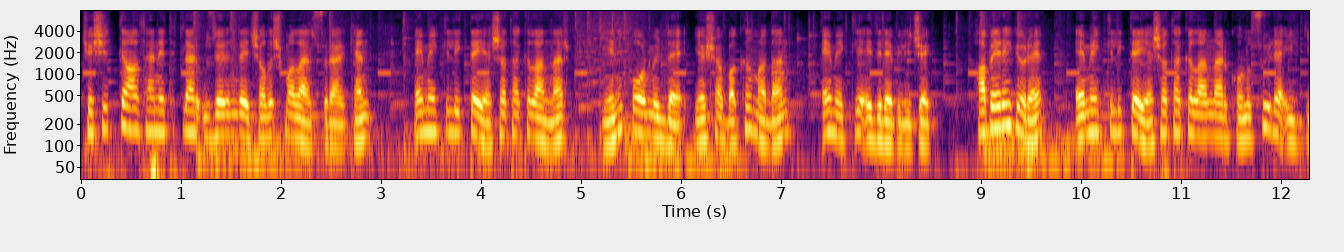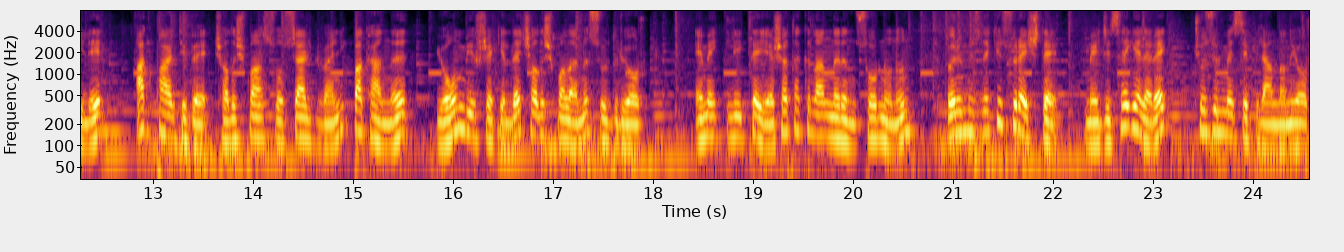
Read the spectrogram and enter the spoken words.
Çeşitli alternatifler üzerinde çalışmalar sürerken emeklilikte yaşa takılanlar yeni formülde yaşa bakılmadan emekli edilebilecek. Habere göre emeklilikte yaşa takılanlar konusuyla ilgili AK Parti ve Çalışma Sosyal Güvenlik Bakanlığı yoğun bir şekilde çalışmalarını sürdürüyor. Emeklilikte yaşa takılanların sorununun önümüzdeki süreçte meclise gelerek çözülmesi planlanıyor.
